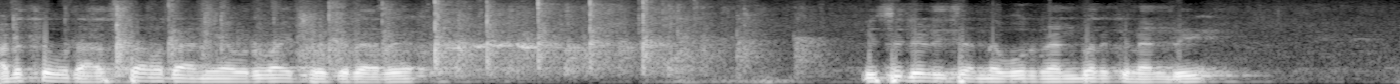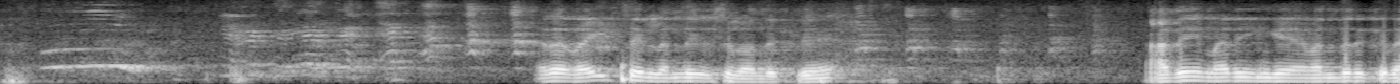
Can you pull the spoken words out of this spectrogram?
அடுத்து ஒரு அஷ்டாவதானியாக உருவாகிட்டு இருக்கிறாரு விசில் அடிச்ச ஒரு நண்பருக்கு நன்றி. ரைட் சைட்லேருந்து விசில் வந்துட்டு அதே மாதிரி இங்கே வந்திருக்கிற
